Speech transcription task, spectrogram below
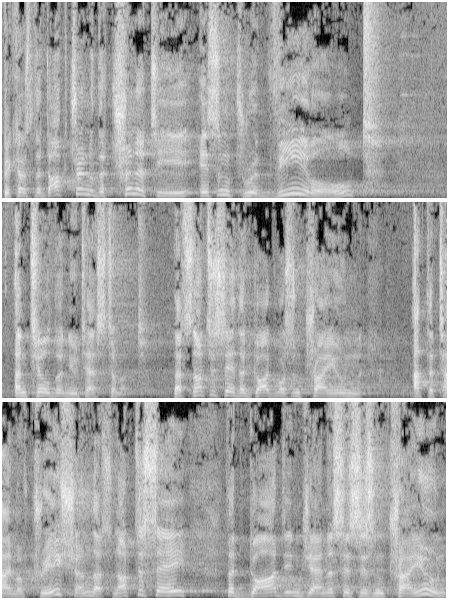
Because the doctrine of the Trinity isn't revealed until the New Testament. That's not to say that God wasn't triune at the time of creation. That's not to say that God in Genesis isn't triune,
